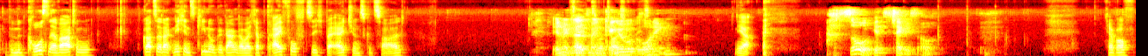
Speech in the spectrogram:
Ich bin mit großen Erwartungen Gott sei Dank nicht ins Kino gegangen, aber ich habe 3,50 bei iTunes gezahlt. Reden wir gerade von den Känguru-Chroniken? Ja. Ach so, jetzt check ich's auch. Ich habe auf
